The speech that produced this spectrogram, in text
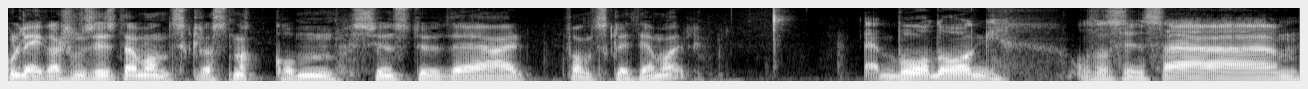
kollegaer som syns det er vanskelig å snakke om. Syns du det er vanskelige temaer? Både òg. Og så syns jeg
